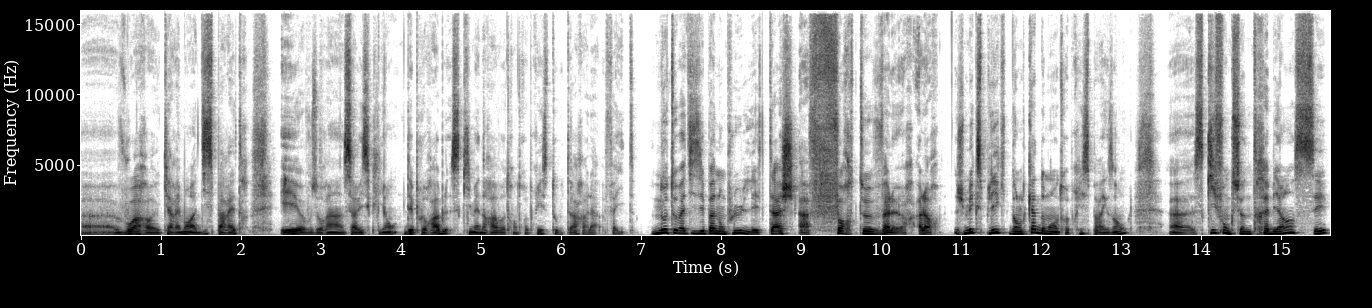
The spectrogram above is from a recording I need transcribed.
euh, voire carrément à disparaître, et vous aurez un service client déplorable, ce qui mènera votre entreprise tôt ou tard à la faillite. N'automatisez pas non plus les tâches à forte valeur. Alors, je m'explique, dans le cadre de mon entreprise par exemple, ce qui fonctionne très bien, c'est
